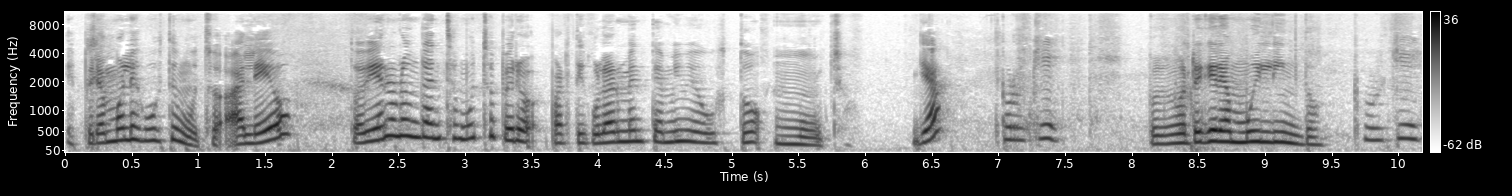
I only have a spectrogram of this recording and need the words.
Esperamos les guste mucho. A Leo todavía no lo engancha mucho, pero particularmente a mí me gustó mucho. ¿Ya? ¿Por qué? Porque encontré que era muy lindo. ¿Por qué?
